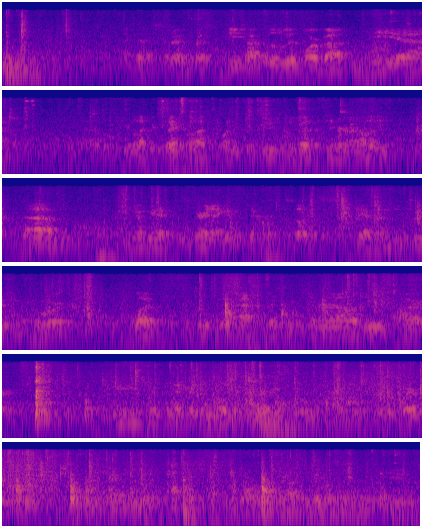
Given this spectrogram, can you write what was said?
I've got sort of a question. Can you talk a little bit more about the, uh, uh, your la- your second to last point, the conclusion about generality? Um, You know, we have very negative general results. Do you have an intuition for what particular aspects of the generality are leading towards the negative results? or where we should, you know, more complicated systems to use?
